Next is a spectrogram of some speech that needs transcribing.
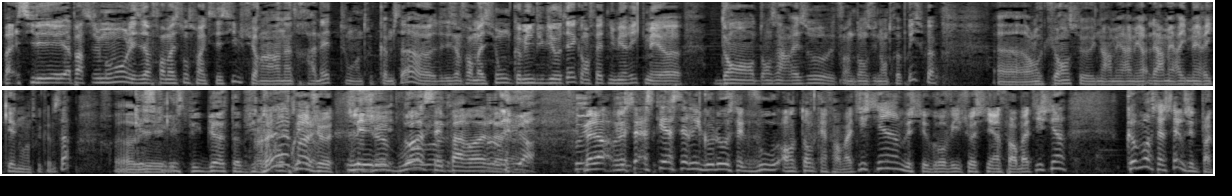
Bah, si les, à partir du moment où les informations sont accessibles sur un intranet ou un truc comme ça, euh, des informations comme une bibliothèque en fait numérique, mais euh, dans dans un réseau, enfin dans une entreprise quoi. Euh, en l'occurrence une armée l'armée américaine ou un truc comme ça. Euh, Qu'est-ce les- qu'il explique bien, Tom? J'ai Ouais, compris. moi, je, Les- je bois ces paroles. Oh, Mais alors, ce qui est assez rigolo, c'est que vous, en tant qu'informaticien, Monsieur Grovitch aussi informaticien, comment ça se fait que vous n'êtes pas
